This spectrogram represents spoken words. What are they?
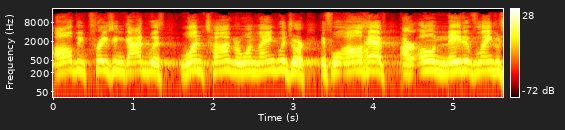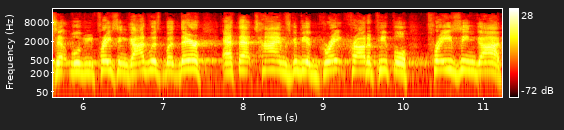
all be praising God with one tongue or one language, or if we'll all have our own native language that we'll be praising God with. But there at that time is going to be a great crowd of people praising God.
